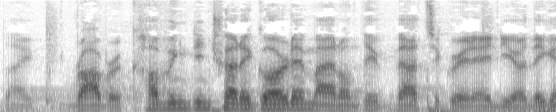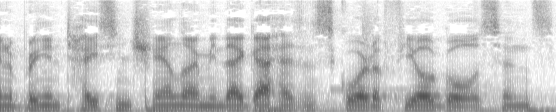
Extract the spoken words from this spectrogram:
like Robert Covington try to guard him? I don't think that's a great idea. Are they going to bring in Tyson Chandler? I mean, that guy hasn't scored a field goal since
